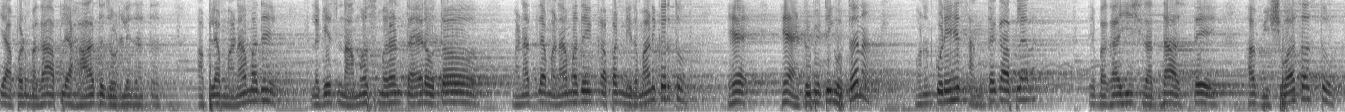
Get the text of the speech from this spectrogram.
की आपण बघा आपले हात जोडले जातात. आपल्या मनामध्ये लगेच नामस्मरण तयार होतं. मनातल्या मनामध्ये एक आपण निर्माण करतो. हे हे ॲटोमॅटिक होतं ना? म्हणून कोणी हे सांगतं का आपल्याला? ते बघा ही श्रद्धा असते हा विश्वास असतो.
